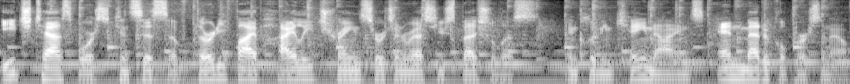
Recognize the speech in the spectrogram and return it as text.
each task force consists of 35 highly trained search and rescue specialists, including canines and medical personnel.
